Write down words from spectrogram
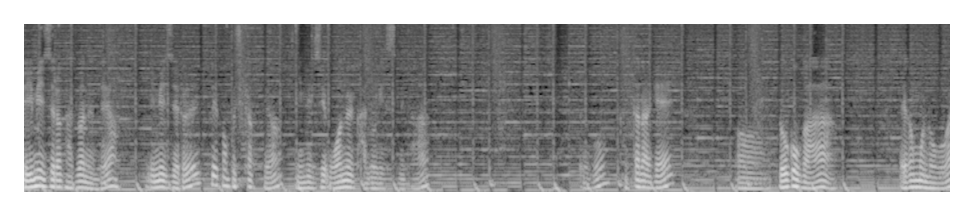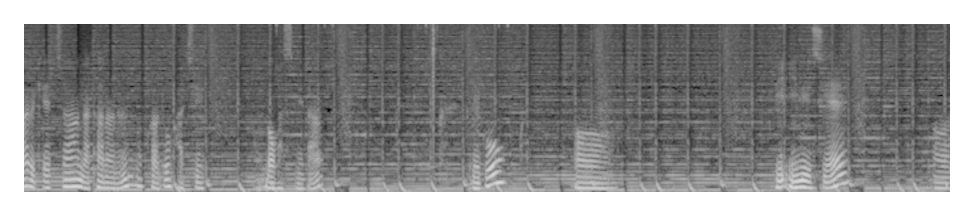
이미지를 가져왔는데요. 이미지를 precomp 시켰고요. 이미지 1을 가져오겠습니다. 그리고 간단하게 어, 로고가 애광문 로고가 이렇게 쫙 나타나는 효과도 같이 넣어봤습니다. 그리고 어, 이 이미지에 어,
